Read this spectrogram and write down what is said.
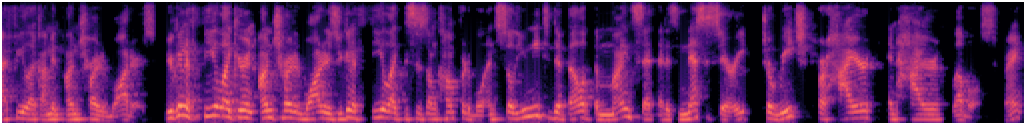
i feel like i'm in uncharted waters. You're going to feel like you're in uncharted waters. You're going to feel like this is uncomfortable. And so you need to develop the mindset that is necessary to reach for higher and higher levels right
